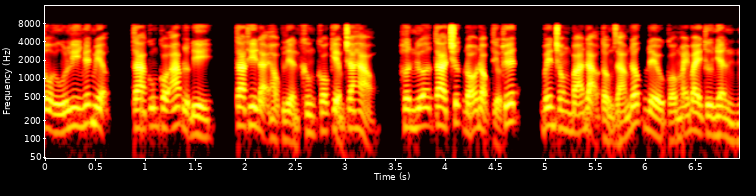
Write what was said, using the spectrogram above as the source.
Tô ú ly nhất miệng, ta cũng có áp lực đi, ta thi đại học liền không có kiểm tra hảo, hơn nữa ta trước đó đọc tiểu thuyết, bên trong bá đạo tổng giám đốc đều có máy bay tư nhân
